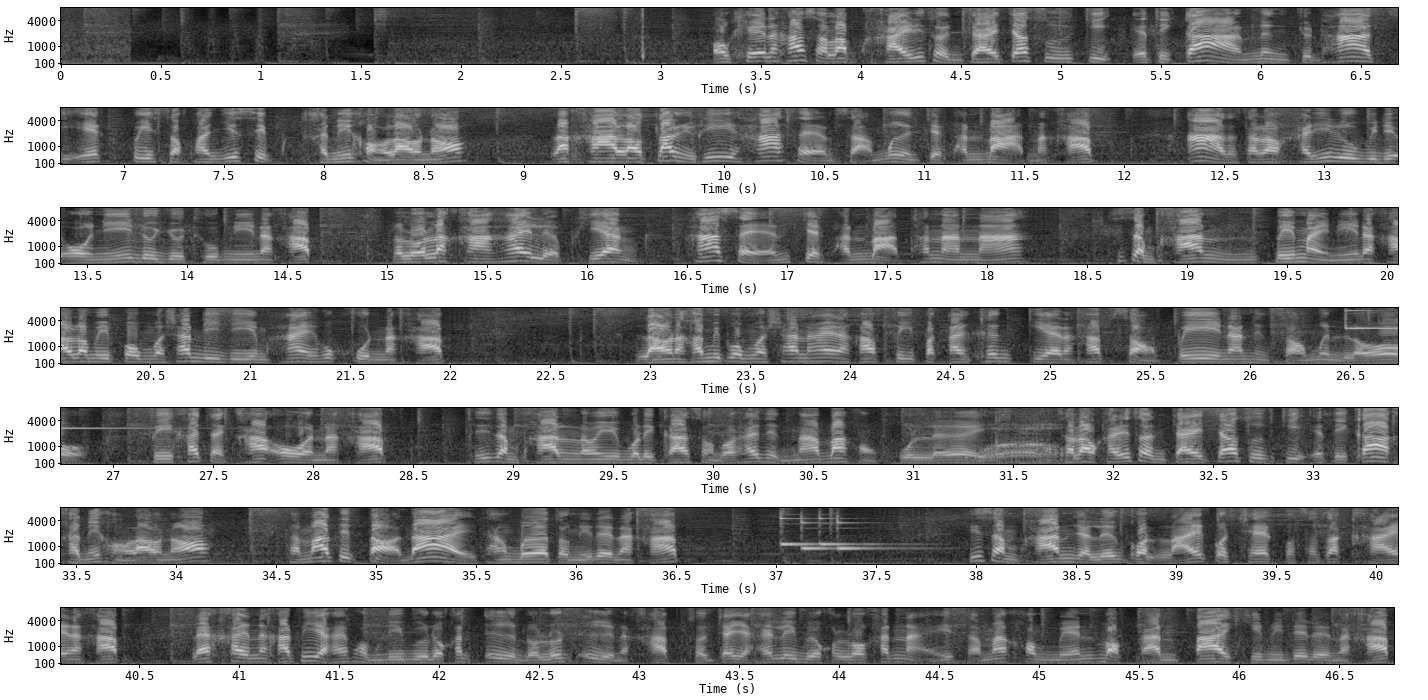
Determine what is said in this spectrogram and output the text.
โอเคนะครับสำหรับใครที่สนใจเจ้า Suzuki Ertiga 1.5 GX ปี 2020 คันนี้ของเราเนาะราคาเราตั้งอยู่ที่ 537,000 บาทนะครับอ่าแต่สำหรับใครที่ดูวิดีโอนี้ดู YouTube นี้นะครับ เราลดราคาให้เหลือเพียง57,000 บาทเท่านั้นนะ ที่สำคัญปีใหม่นี้นะครับเรามีโปรโมชั่นดีๆมาให้พวกคุณนะครับเรานะครับมีโปรโมชั่นให้นะครับฟรีประกันเครื่องเกียร์นะครับ2ปีนานถึง 20,000 โลฟรีค่าจัดค่าโอนนะครับที่สำคัญเรามีบริการส่งรถให้ถึงหน้าบ้านของคุณเลยสำหรับใครที่สนใจเจ้า Suzuki Ertiga คันนี้ของเราเนาะสามารถติดต่อได้ทางเบอร์ตรงนี้เลยนะครับ ที่สำคัญอย่าลืมกดไลค์กดแชร์กด subscribe นะครับและใครนะครับที่อยากให้ผมรีวิวรถคันอื่นรถรุ่นอื่นนะครับสนใจอยากให้รีวิวรถคันไหน สามารถคอมเมนต์บอกกันใต้คลิปนี้ได้เลยนะครับ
